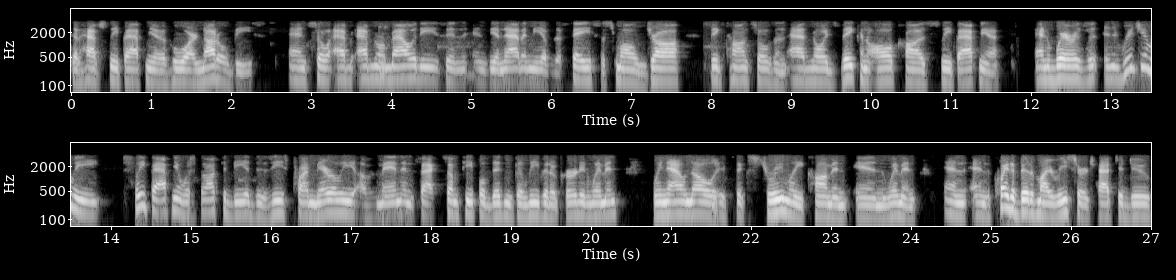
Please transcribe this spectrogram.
that have sleep apnea who are not obese. And so ab- abnormalities in, in the anatomy of the face, a small jaw, big tonsils, and adenoids, they can all cause sleep apnea. And whereas originally sleep apnea was thought to be a disease primarily of men, in fact, some people didn't believe it occurred in women we now know it's extremely common in women, and and quite a bit of my research had to do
